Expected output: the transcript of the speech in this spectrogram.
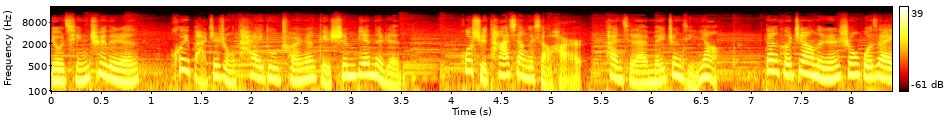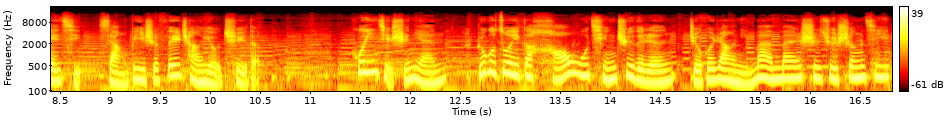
有情趣的人会把这种态度传染给身边的人。或许他像个小孩，看起来没正经样，但和这样的人生活在一起，想必是非常有趣的。婚姻几十年，如果做一个毫无情趣的人，只会让你慢慢失去生机，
